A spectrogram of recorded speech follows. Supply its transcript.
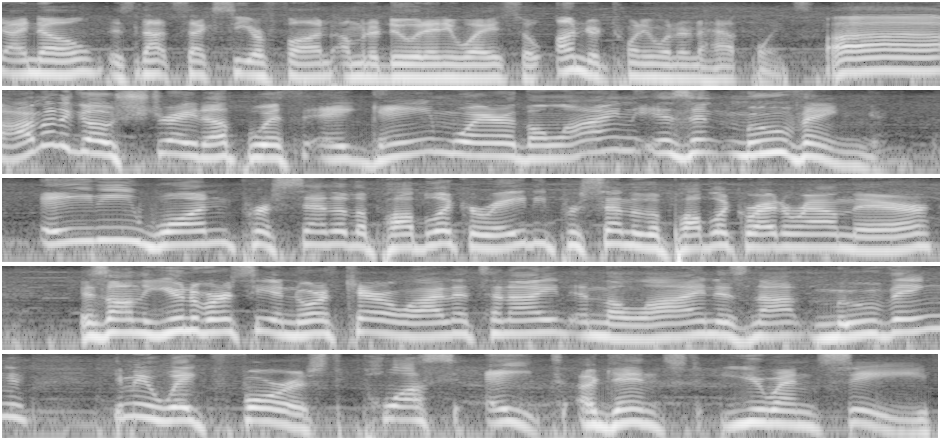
I know is not sexy or fun, I'm going to do it anyway. So under 21 and a half points. Uh, I'm going to go straight up with a game where the line isn't moving. 81% of the public, or 80% of the public, right around there, is on the University of North Carolina tonight, and the line is not moving. Give me Wake Forest plus eight against UNC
